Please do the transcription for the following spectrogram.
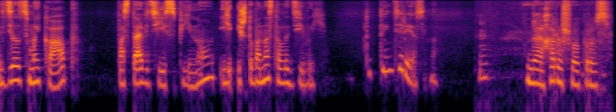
сделать мейкап, поставить ей спину, и, и чтобы она стала дивой? Это интересно. Да, хороший вопрос.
